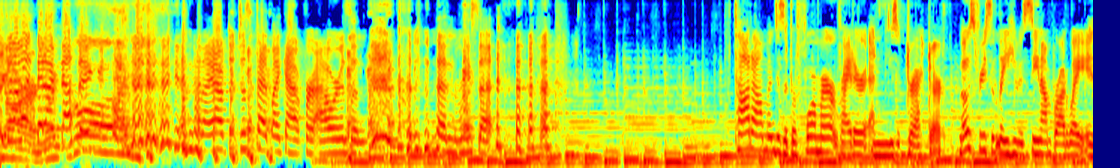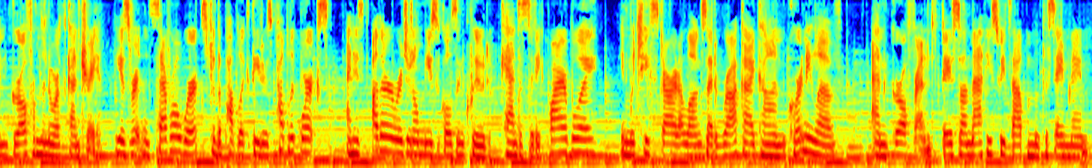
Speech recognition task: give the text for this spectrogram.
yarn. then, I'm, then like, I'm nothing. and then I have to just pet my cat for hours and, and then reset. Todd Almond is a performer, writer, and music director. Most recently, he was seen on Broadway in Girl from the North Country. He has written several works for the Public Theater's Public Works, and his other original musicals include Kansas City Choir Boy, in which he starred alongside rock icon Courtney Love, and Girlfriend, based on Matthew Sweet's album of the same name.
